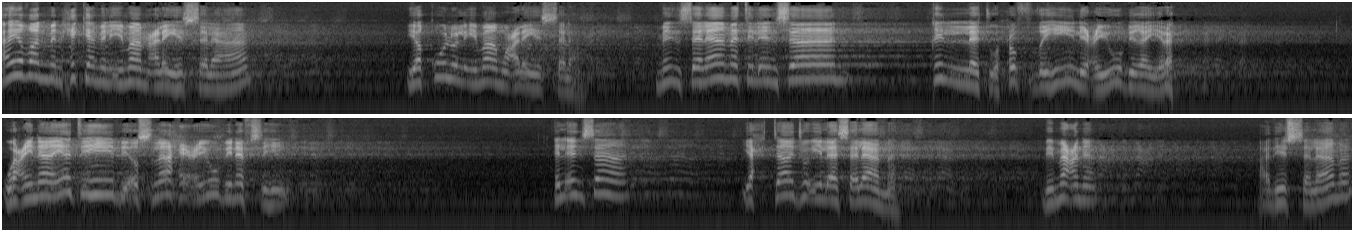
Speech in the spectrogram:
أيضا من حكم الإمام عليه السلام يقول الإمام عليه السلام من سلامة الإنسان قلة حفظه لعيوب غيره وعنايته بإصلاح عيوب نفسه. الإنسان يحتاج إلى سلامة بمعنى هذه السلامة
